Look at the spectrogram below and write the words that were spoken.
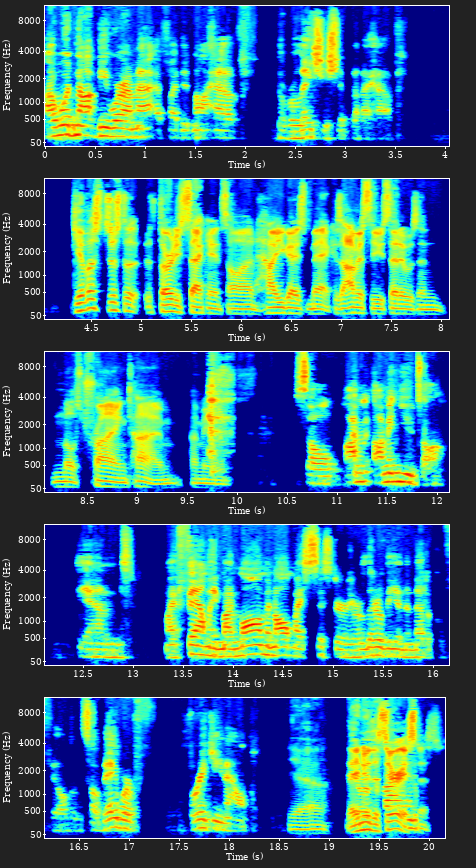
I would not be where I'm at if I did not have the relationship that I have. Give us just a 30 seconds on how you guys met. Because obviously you said it was in the most trying time. I mean, So I'm I'm in Utah, and my family, my mom and all my sisters are literally in the medical field, and so they were freaking out. yeah. They They knew the crying. seriousness.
